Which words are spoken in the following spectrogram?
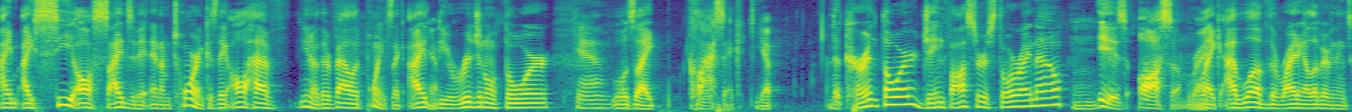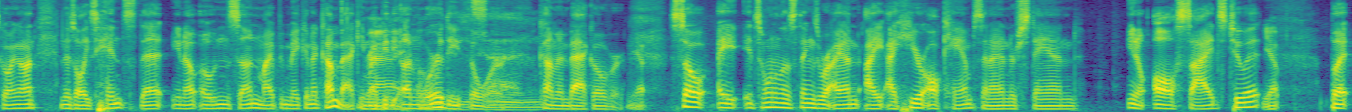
I'm I see all sides of it and I'm torn because they all have, you know, they're valid points. Like I the original Thor Yeah. was like classic. Yep. The current Thor, Jane Foster as Thor right now, mm-hmm. is awesome. Right. Like I love the writing, I love everything that's going on. And there's all these hints that, you know, Odin's son might be making a comeback. He might be the unworthy Odin's Thor son. coming back over. Yep. So I, it's one of those things where I, un, I I hear all camps and I understand, you know, all sides to it. Yep. But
